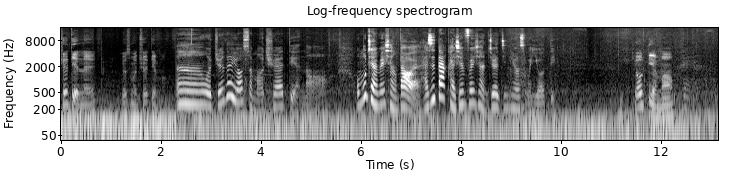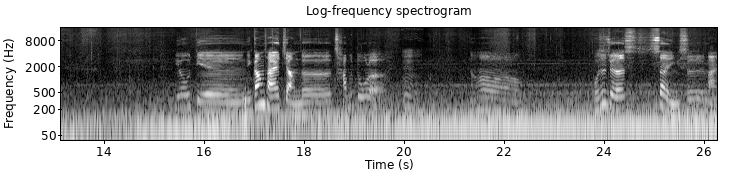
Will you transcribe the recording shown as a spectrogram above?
缺点呢？有什么缺点吗？嗯，我觉得有什么缺点呢、我目前还没想到哎，还是大凯先分享，你觉得今天有什么优点？优点吗？优点，你刚才讲的差不多了。嗯然后，我是觉得摄影师蛮，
